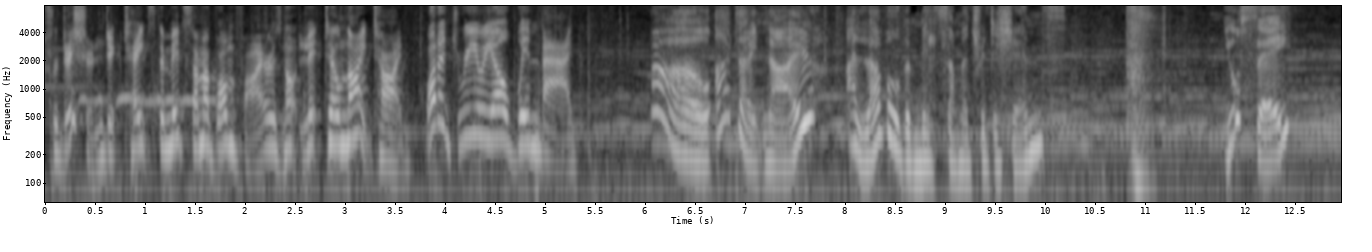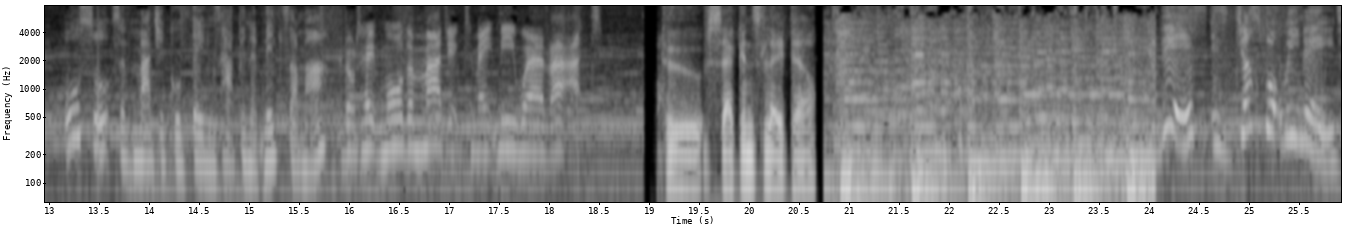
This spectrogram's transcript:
Tradition dictates the midsummer bonfire is not lit till night time. What a dreary old windbag. Oh, I don't know. I love all the midsummer traditions. You'll see. All sorts of magical things happen at midsummer. It'll take more than magic to make me wear that. Two seconds later. This is just what we need.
